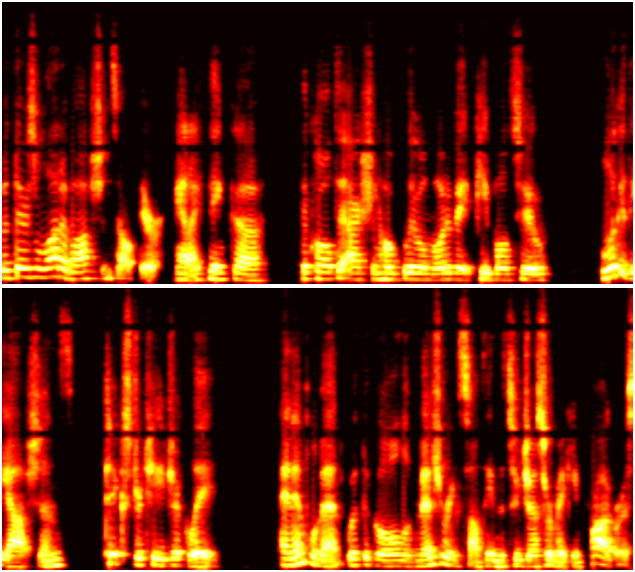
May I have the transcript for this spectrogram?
But there's a lot of options out there. And I think uh, The call to action hopefully will motivate people to look at the options, pick strategically, and implement with the goal of measuring something that suggests we're making progress.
